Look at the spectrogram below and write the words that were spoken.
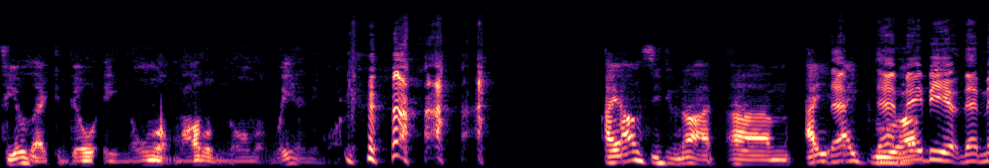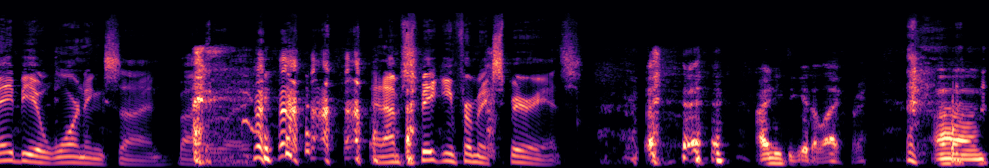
feels like to build a normal model normal way anymore. I honestly do not. Um, I that, I that up, may be a, that may be a warning sign, by the way, and I'm speaking from experience. I need to get a life right. Um,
